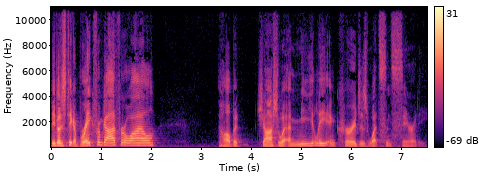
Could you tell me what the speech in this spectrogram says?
maybe I'll just take a break from God for a while? Oh, but Joshua immediately encourages what? Sincerity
